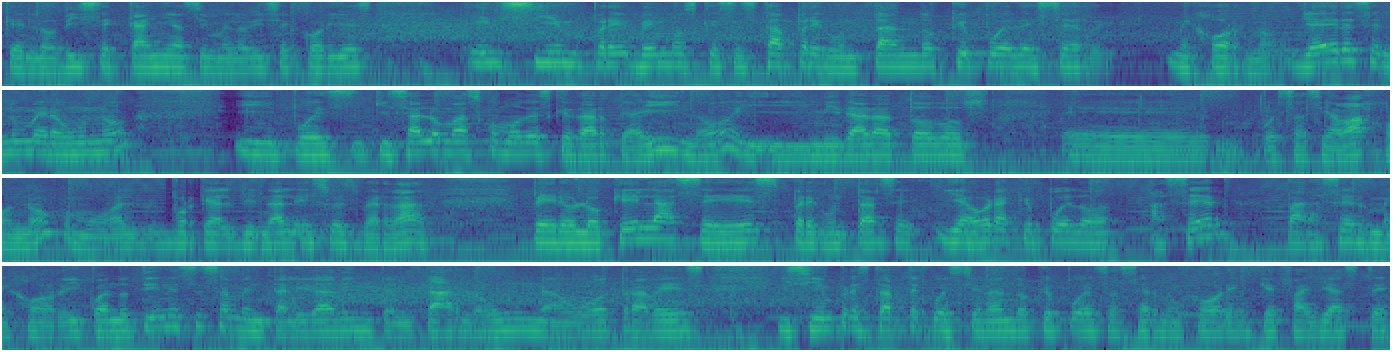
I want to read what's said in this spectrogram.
que lo dice Cañas y me lo dice Cories, él siempre vemos que se está preguntando qué puede ser mejor, ¿no? Ya eres el número uno y pues quizá lo más cómodo es quedarte ahí, ¿no? Y, mirar a todos eh, pues hacia abajo, ¿no? Porque al final eso es verdad. Pero lo que él hace es preguntarse, ¿y ahora qué puedo hacer? Para ser mejor. Y cuando tienes esa mentalidad de intentarlo una u otra vez y siempre estarte cuestionando qué puedes hacer mejor, en qué fallaste,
